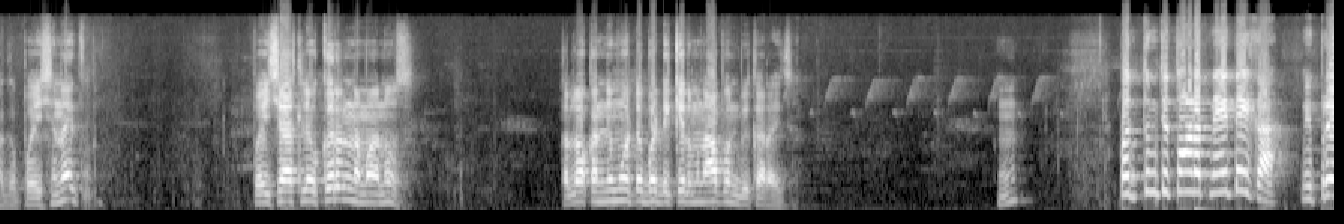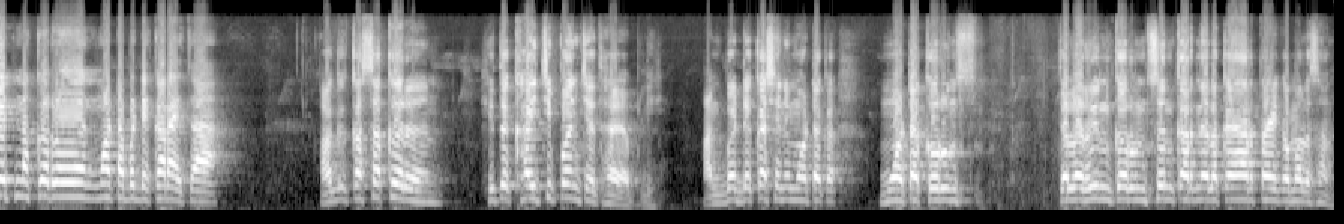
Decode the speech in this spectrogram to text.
अगं पैसे नाहीत. पैसे असल्यावर करेल ना माणूस. का लोकांनी मोठं बड्डे केलं म्हणून आपण बी करायचं? हं? पण तुमच्या तोंडात नाही येते का? मी प्रयत्न करण मोठा बड्डे करायचा. अगं कसा करण? ही तर खायची पंचायत आहे आपली. आणि बड्डे कशाने मोठा का मोठा करून स- त्याला ऋण करून सण करण्याला काय अर्थ आहे का मला सांग?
